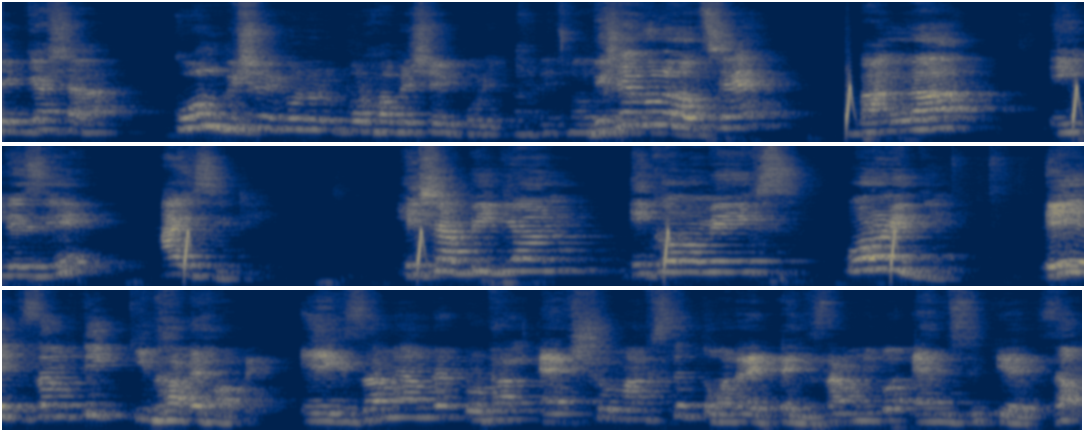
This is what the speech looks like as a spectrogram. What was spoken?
জিজ্ঞাসা, কোন বিষয়গুলোর উপর হবে সেই পরীক্ষা? বিষয়গুলো হচ্ছে বাংলা, ইংরেজি, আইসিটি। হিসাব বিজ্ঞান ইকোনমিক্স পরিমিতি এই এক্সামটি কীভাবে হবে? এই এক্সামে আমরা টোটাল একশো মার্কসের তোমাদের একটা এক্সাম নিব এমসিকিউ এক্সাম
